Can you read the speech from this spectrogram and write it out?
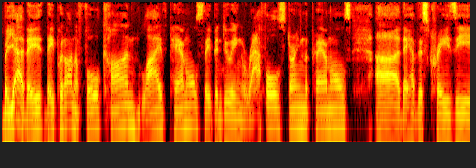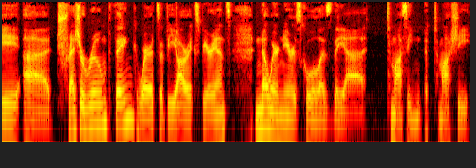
but yeah, they they put on a full con live panels. They've been doing raffles during the panels. Uh, they have this crazy uh, treasure room thing where it's a VR experience, nowhere near as cool as the uh, Tamasi Tamashii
